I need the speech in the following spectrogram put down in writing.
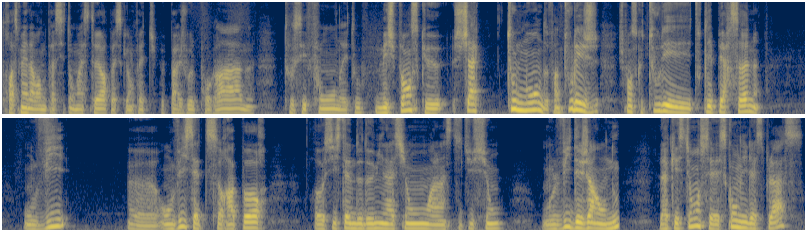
trois semaines avant de passer ton master parce qu'en fait, tu peux pas jouer le programme. tout s'effondre et tout. Mais je pense que chaque, tout le monde, enfin tous les, je pense que tous les, toutes les personnes, on vit, on vit ce rapport au système de domination, à l'institution. On le vit déjà en nous. La question, c'est est-ce qu'on y laisse place?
